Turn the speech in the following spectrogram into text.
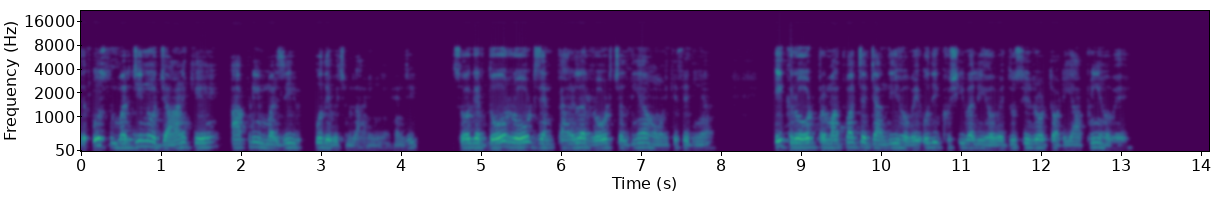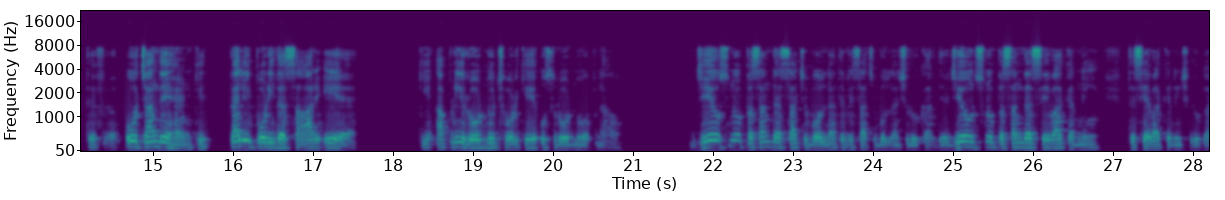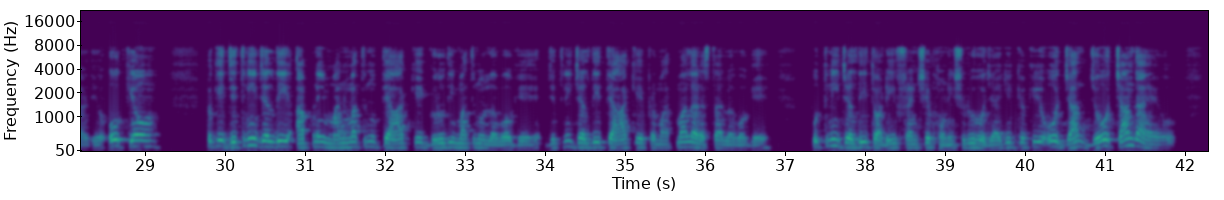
ਤੇ ਉਸ ਮਰਜ਼ੀ ਨੂੰ ਜਾਣ ਕੇ ਆਪਣੀ ਮਰਜ਼ੀ ਉਹਦੇ ਵਿੱਚ ਮਿਲਾਣੀ ਹੈ, ਹਾਂਜੀ? ਸੋ ਅਗਰ ਦੋ ਰੋਡਸ ਐਂਡ ਪੈਰਲਲ ਰੋਡ ਚਲਦੀਆਂ ਹੋਣ ਕਿਸੇ ਦੀਆਂ, ਇੱਕ ਰੋਡ ਪ੍ਰਮਾਤਮਾ ਚ ਜਾਂਦੀ ਹੋਵੇ, ਉਹਦੀ ਖੁਸ਼ੀ ਵਾਲੀ ਹੋਵੇ, ਦੂਸਰੀ ਰੋਡ ਤੁਹਾਡੀ ਆਪਣੀ ਹੋਵੇ, ਤੇ ਉਹ ਚਾਹੁੰਦੇ ਹਨ ਕਿ ਪਹਿਲੀ ਪੌੜੀ ਦਾ ਸਾਰ ਇਹ ਹੈ ਕਿ ਆਪਣੀ ਰੋਡ ਨੂੰ ਛੋੜ ਕੇ ਉਸ ਰੋਡ ਨੂੰ ਅਪਣਾਓ। ਜੇ ਉਸ ਨੂੰ ਪਸੰਦ ਹੈ ਸੱਚ ਬੋਲਣਾ, ਤੇ ਫਿਰ ਸੱਚ ਬੋਲਣਾ ਸ਼ੁਰੂ ਕਰ ਦਿਓ। ਜੇ ਉਸ ਨੂੰ ਪਸੰਦ ਹੈ ਸੇਵਾ ਕਰਨੀ, ਤੇ ਸੇਵਾ ਕਰਨੀ ਸ਼ੁਰੂ ਕਰ ਦਿਓ। ਉਹ ਕਿਉਂ? ਕਿਉਂਕਿ ਜਿਤਨੀ ਜਲਦੀ ਆਪਣੇ ਮਨਮਤ ਨੂੰ ਤਿਆਗ ਕੇ ਗੁਰੂ ਦੀ ਮਤ ਨੂੰ ਲਵੋਗੇ, ਜਿਤਨੀ ਜਲਦੀ ਤਿਆਗ ਕੇ ਪ੍ਰਮਾਤਮਾ ਦਾ ਰਸਤਾ ਲਵੋਗੇ, ਉਤਨੀ ਜਲਦੀ ਤੁਹਾਡੀ ਫਰੈਂਡਸ਼ਿਪ ਹੋਣੀ ਸ਼ੁਰੂ ਹੋ ਜਾਏਗੀ। ਕਿਉਂਕਿ ਉਹ ਜਾਂ- ਜੋ ਚਾਹੁੰਦਾ ਹੈ ਉਹ,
